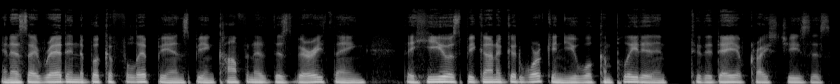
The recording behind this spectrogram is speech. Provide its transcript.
And as I read in the book of Philippians, being confident of this very thing, that he who has begun a good work in you will complete it to the day of Christ Jesus.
